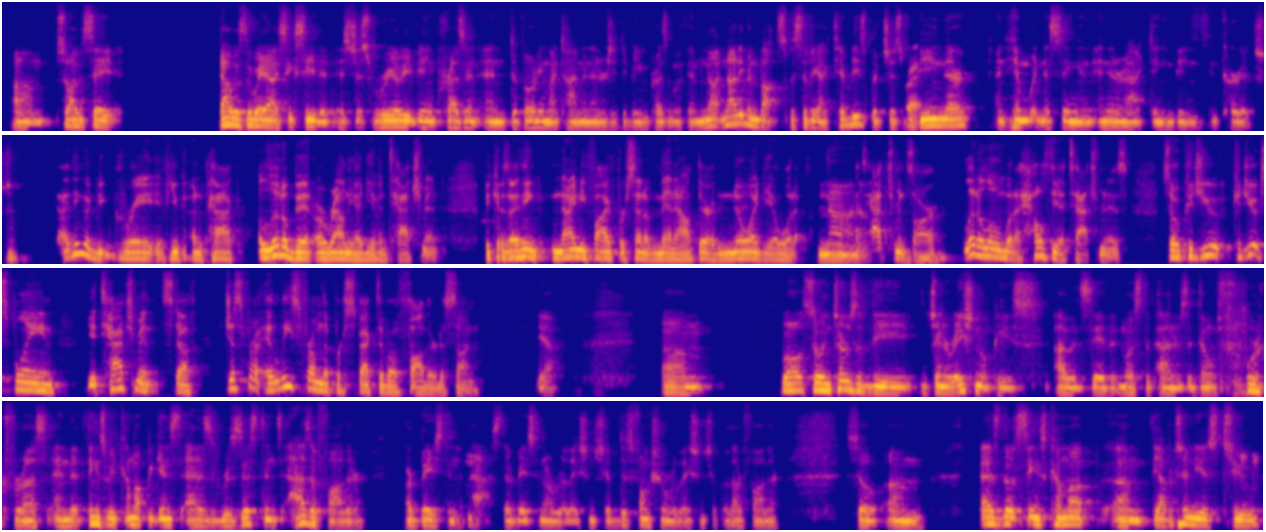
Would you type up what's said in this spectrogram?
Um, so I would say that was the way I succeeded. Is just really being present and devoting my time and energy to being present with him. Not not even about specific activities, but just right. being there and him witnessing and, and interacting and being encouraged. I think it would be great if you could unpack a little bit around the idea of attachment, because I think 95% of men out there have no idea what no, attachments no. are, let alone what a healthy attachment is. So could you could you explain the attachment stuff just from at least from the perspective of father to son. Yeah. Um, well so in terms of the generational piece i would say that most of the patterns that don't work for us and that things we come up against as resistance as a father are based in the past. They're based in our relationship dysfunctional relationship with our father. So um, as those things come up um, the opportunity is to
